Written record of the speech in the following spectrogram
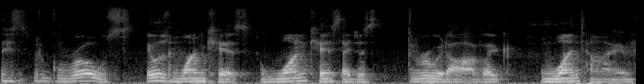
it's gross. It was one kiss. One kiss that just threw it off, like, one time.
